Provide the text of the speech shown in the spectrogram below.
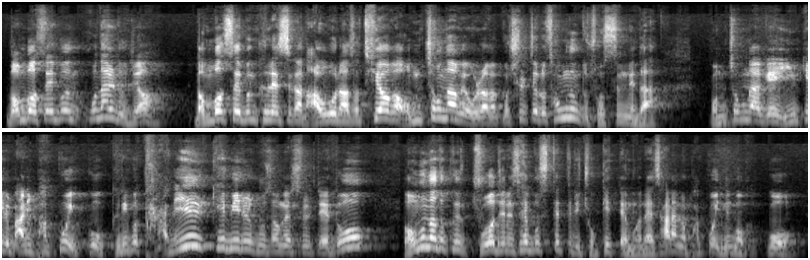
넘버 세븐 호날두죠. 넘버 세븐 클래스가 나오고 나서 티어가 엄청나게 올라갔고 실제로 성능도 좋습니다. 엄청나게 인기를 많이 받고 있고 그리고 단일 케미를 구성했을 때도 너무나도 그 주어지는 세부 스탯들이 좋기 때문에 사랑을 받고 있는 것 같고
